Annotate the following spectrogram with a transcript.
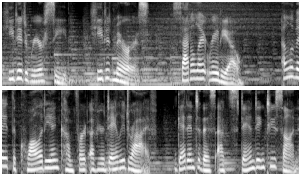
heated rear seat, heated mirrors, satellite radio. Elevate the quality and comfort of your daily drive. Get into this outstanding Tucson.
